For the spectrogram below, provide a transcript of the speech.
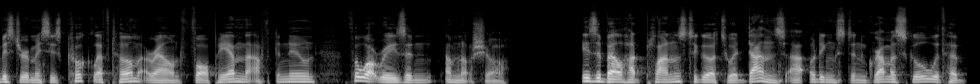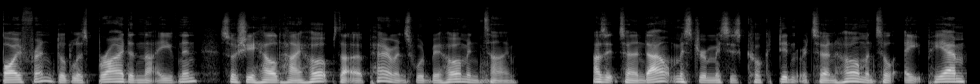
Mr. and Mrs. Cooke left home around 4 pm that afternoon. For what reason, I'm not sure. Isabelle had plans to go to a dance at Uddingston Grammar School with her boyfriend Douglas Bryden that evening, so she held high hopes that her parents would be home in time. As it turned out, Mr. and Mrs. Cooke didn't return home until 8 pm,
